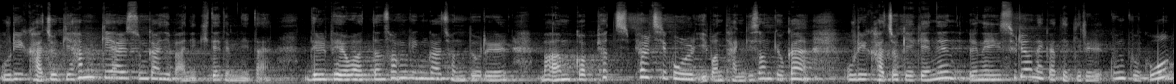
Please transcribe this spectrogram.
우리 가족이 함께 할 순간이 많이 기대됩니다. 늘 배워왔던 섬김과 전도를 마음껏 펼치- 펼치고 올 이번 단기 선교가 우리 가족에게는 은혜의 수련회가 되기를 꿈꾸고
